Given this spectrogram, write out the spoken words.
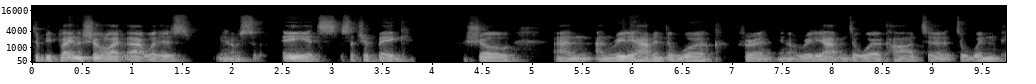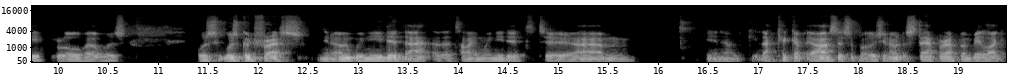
to be playing a show like that, where there's you know, a it's such a big show and and really having to work for it you know really having to work hard to to win people over was was was good for us. You know we needed that at the time. We needed to um you know that kick up the ass i suppose you know to step her up and be like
